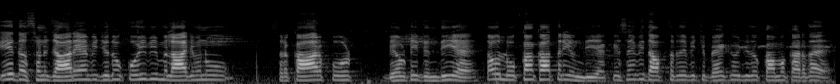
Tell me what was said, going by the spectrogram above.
ਇਹ ਦੱਸਣ ਜਾ ਰਹੇ ਹਾਂ ਵੀ ਜਦੋਂ ਕੋਈ ਵੀ ਮੁਲਾਜ਼ਮ ਨੂੰ ਸਰਕਾਰ ਪੋਸਟ ਡਿਊਟੀ ਦਿੰਦੀ ਹੈ, ਤਾਂ ਉਹ ਲੋਕਾਂ ਖਾਤਰ ਹੀ ਹੁੰਦੀ ਹੈ। ਕਿਸੇ ਵੀ ਦਫ਼ਤਰ ਦੇ ਵਿੱਚ ਬਹਿ ਕੇ ਜਦੋਂ ਕੰਮ ਕਰਦਾ ਹੈ,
